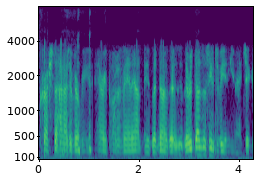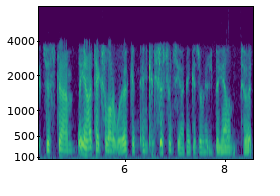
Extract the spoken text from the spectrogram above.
crush the heart of every Harry Potter fan out there, but no, there, there doesn't seem to be any magic. It's just, um, you know, it takes a lot of work and, and consistency. I think is a really big element to it.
